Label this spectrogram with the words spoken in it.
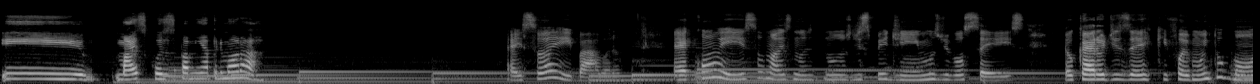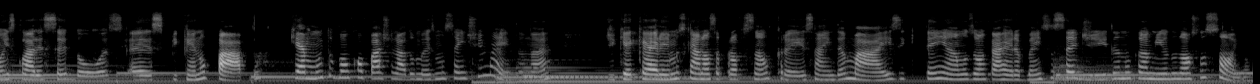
e mais coisas para me aprimorar. É isso aí, Bárbara. É com isso nós nos despedimos de vocês. Eu quero dizer que foi muito bom, esclarecedor esse pequeno papo, que é muito bom compartilhar do mesmo sentimento, né? De que queremos que a nossa profissão cresça ainda mais e que tenhamos uma carreira bem sucedida no caminho do nosso sonho.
